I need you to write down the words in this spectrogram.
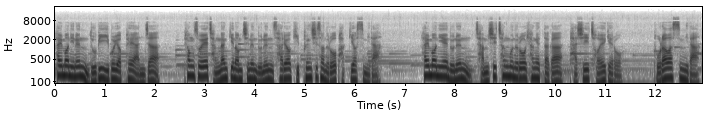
할머니는 누비 이불 옆에 앉아 평소에 장난기 넘치는 눈은 사려 깊은 시선으로 바뀌었습니다. 할머니의 눈은 잠시 창문으로 향했다가 다시 저에게로 돌아왔습니다.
